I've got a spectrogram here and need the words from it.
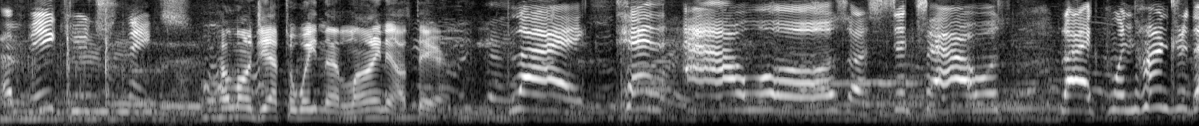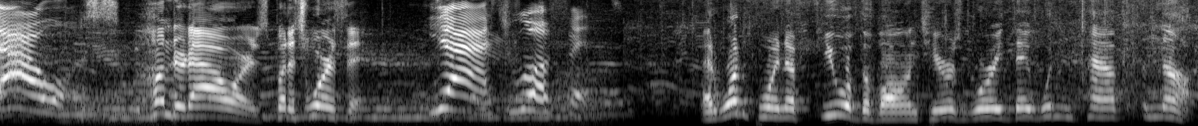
A big, huge snake. How long do you have to wait in that line out there? Like 10 hours or 6 hours, like 100 hours. 100 hours, but it's worth it. Yeah, it's worth it. At one point, a few of the volunteers worried they wouldn't have enough.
